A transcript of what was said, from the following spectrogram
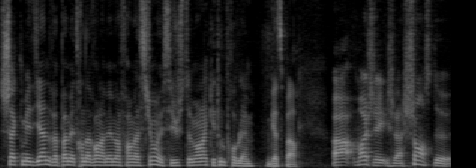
chaque média ne va pas mettre en avant la même information et c'est justement là qu'est tout le problème. Gaspard. Alors, moi, j'ai la chance de,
